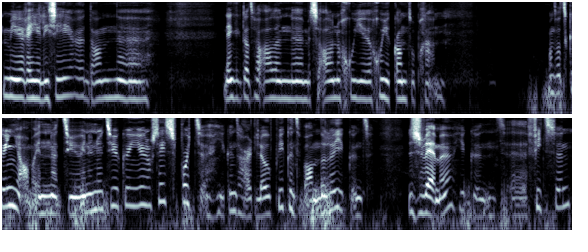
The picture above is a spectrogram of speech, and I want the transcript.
meer realiseren, dan uh, denk ik dat we allen, uh, met z'n allen een goede, goede kant op gaan. Want wat kun je allemaal in de natuur? In de natuur kun je nog steeds sporten. Je kunt hardlopen, je kunt wandelen, je kunt zwemmen, je kunt uh, fietsen.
